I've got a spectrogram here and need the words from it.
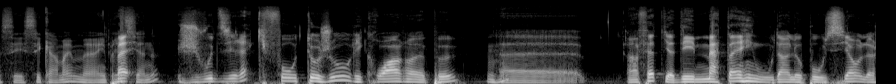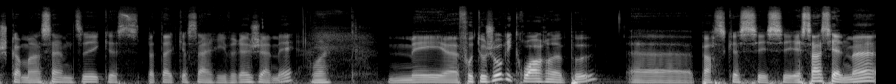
c'est, quand même impressionnant. Ben, je vous dirais qu'il faut toujours y croire un peu, Mhm. En fait, il y a des matins où dans l'opposition, là, je commençais à me dire que peut-être que ça arriverait jamais. Mais il faut toujours y croire un peu parce que c'est essentiellement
